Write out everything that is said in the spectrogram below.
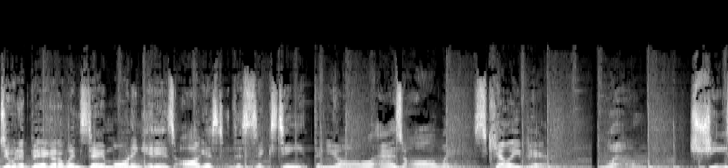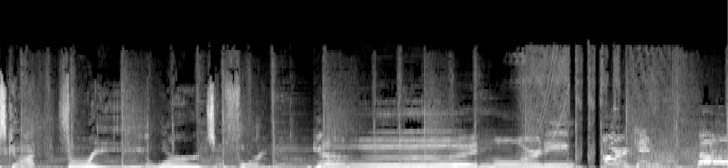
Doing it big on a Wednesday morning. It is August the 16th. And y'all, as always, Kelly Perry. Well, she's got three words for you. Good morning, Arkansas.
